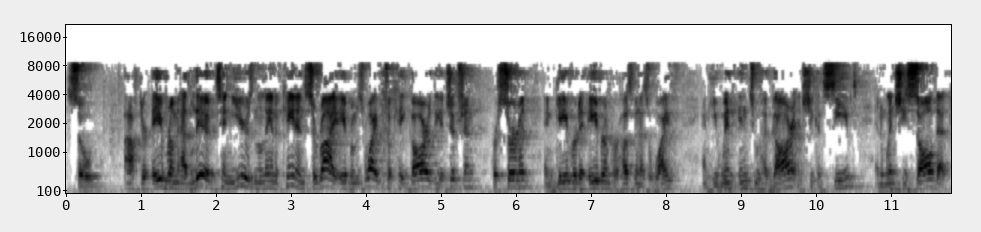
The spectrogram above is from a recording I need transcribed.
So after Abram had lived ten years in the land of Canaan, Sarai, Abram's wife, took Hagar, the Egyptian, her servant, and gave her to Abram, her husband, as a wife. And he went into Hagar, and she conceived. And when she saw that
